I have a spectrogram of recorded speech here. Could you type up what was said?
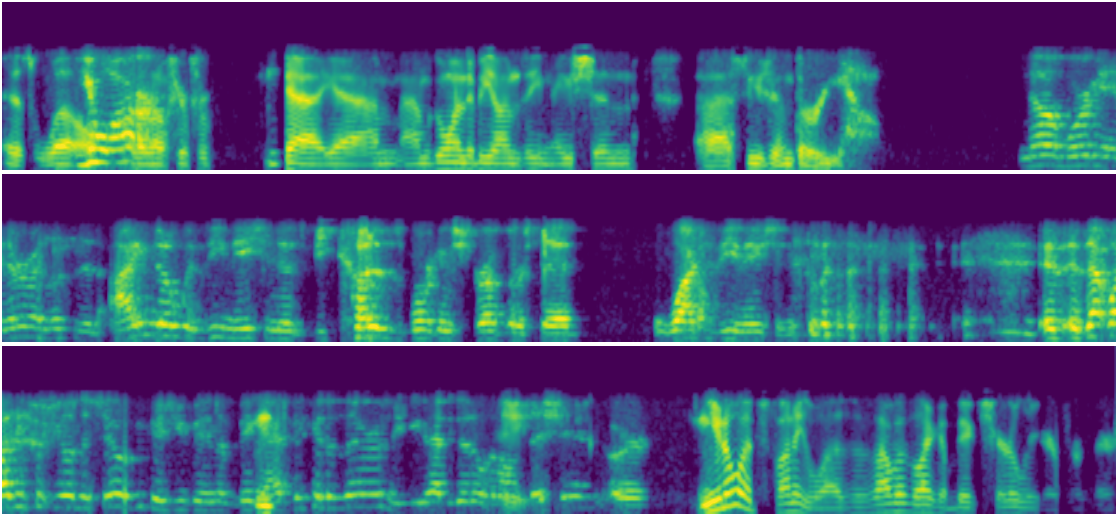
as well. You are. I don't know if you're. Yeah, yeah. I'm I'm going to be on Z Nation uh, season three. No, Morgan, and everybody listening, I know what Z Nation is because Morgan Strebler said, "Watch Z Nation." is, is that why they put you on the show? Because you've been a big Mm. advocate of theirs, or you had to go to an audition, or You know what's funny was is I was like a big cheerleader for their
